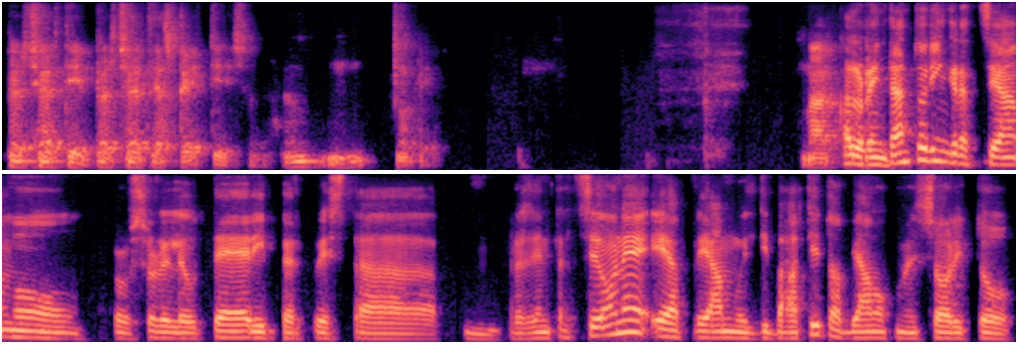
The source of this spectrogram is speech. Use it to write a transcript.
per certi, per certi aspetti. Insomma. Mm, mm, okay. Marco. Allora, intanto ringraziamo il professore Leuteri per questa presentazione e apriamo il dibattito. Abbiamo come al solito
